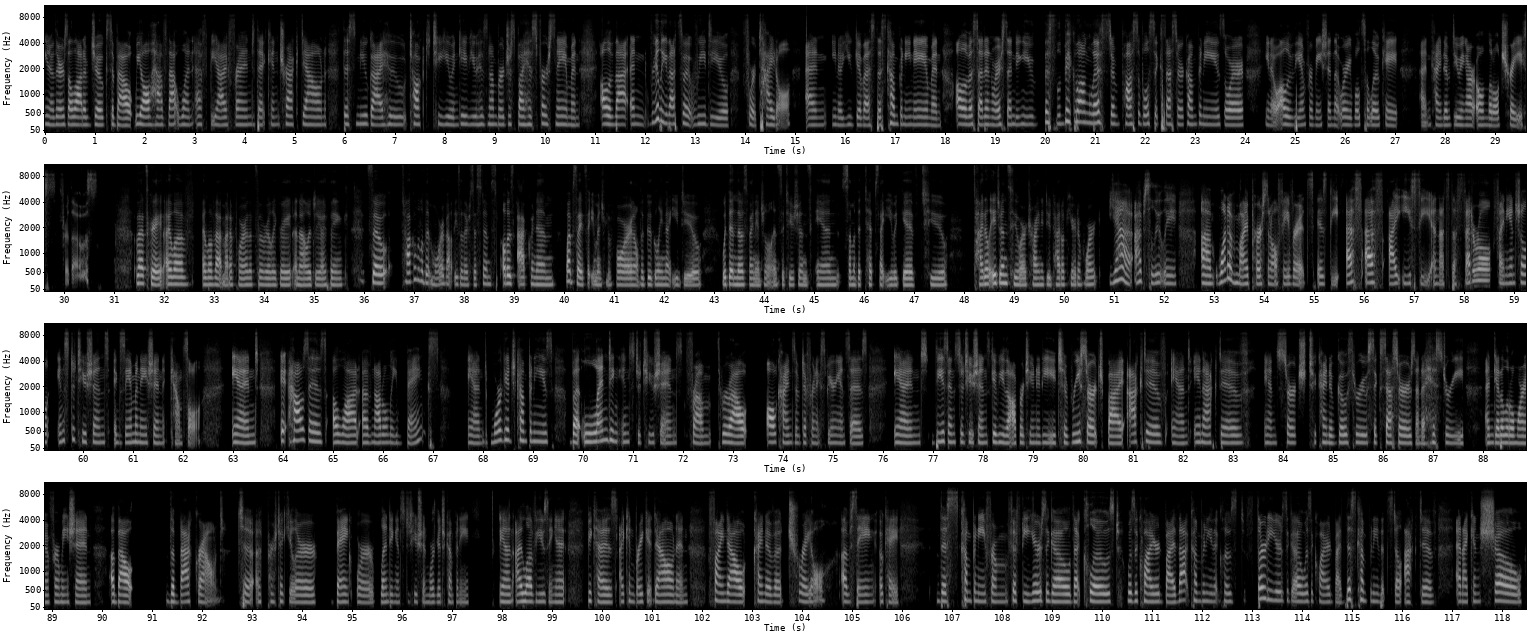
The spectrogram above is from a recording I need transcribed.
you know, there's a lot of jokes about we all have that one FBI friend that can track down this new guy who talked to you and gave you his number just by his first name and all of that. And really, that's what we do for title. And, you know, you give us this company name, and all of a sudden we're sending you this big long list of possible successor companies or, you know, all of the information that we're able to locate and kind of doing our own little trace for those. That's great. I love I love that metaphor. That's a really great analogy, I think. So, talk a little bit more about these other systems, all those acronym websites that you mentioned before and all the googling that you do within those financial institutions and some of the tips that you would give to title agents who are trying to do title curative work. Yeah, absolutely. Um, one of my personal favorites is the FFIEC, and that's the Federal Financial Institutions Examination Council. And it houses a lot of not only banks and mortgage companies, but lending institutions from throughout all kinds of different experiences and these institutions give you the opportunity to research by active and inactive and search to kind of go through successors and a history and get a little more information about the background to a particular bank or lending institution, mortgage company. And I love using it because I can break it down and find out kind of a trail of saying, okay, this company from 50 years ago that closed was acquired by that company that closed 30 years ago was acquired by this company that's still active and I can show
